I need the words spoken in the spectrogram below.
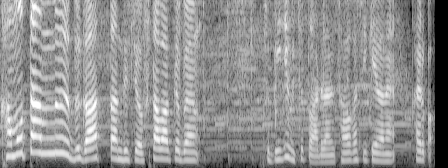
カモタンムーブがあったんですよ。2枠分。ちょ、BGM ちょっとあれだね。騒がしい系だね。帰るか。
